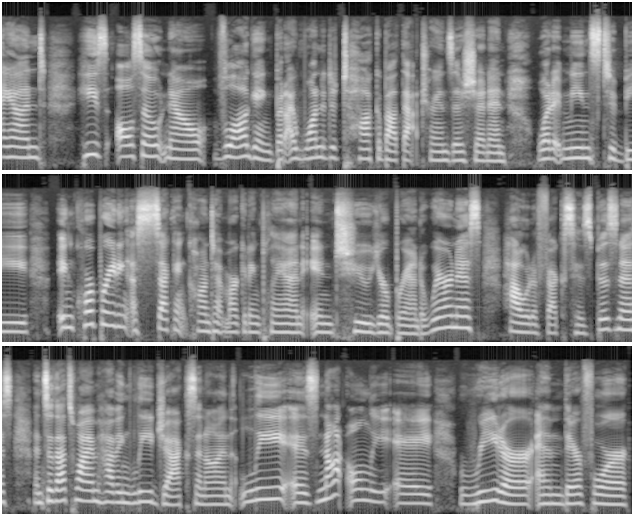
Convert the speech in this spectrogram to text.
And he's also now vlogging, but I wanted to talk about that transition and what it means to be incorporating a second content marketing plan into your brand awareness, how it affects his business. And so that's why I'm having Lee Jackson on. Lee is not only a reader and therefore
